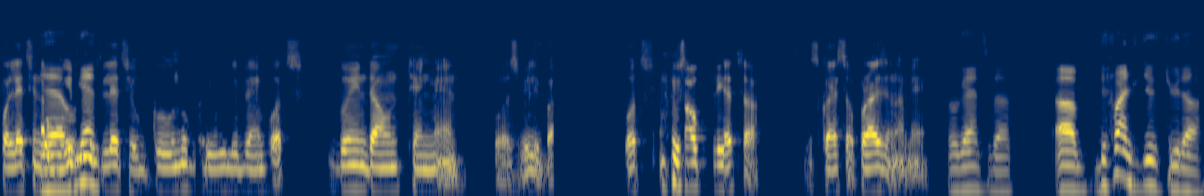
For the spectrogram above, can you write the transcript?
for letting Yeah, them we'll go. Even get- if you let you go, nobody really blame. But going down ten men was really bad. But we shall play it's quite surprising. I mean, We'll get into that. Um, before I introduce Judah,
